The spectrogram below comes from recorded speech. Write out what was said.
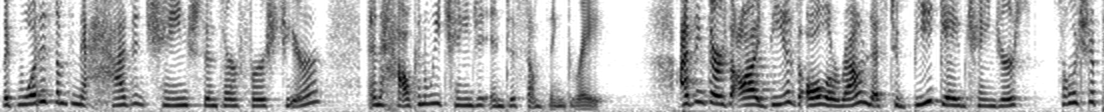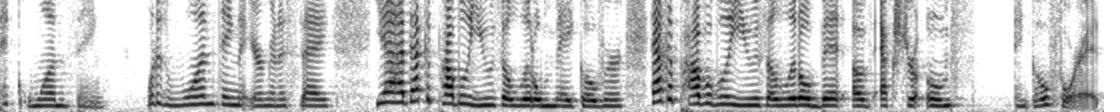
Like, what is something that hasn't changed since our first year? And how can we change it into something great? I think there's ideas all around us to be game changers. So I want you to pick one thing. What is one thing that you're going to say? Yeah, that could probably use a little makeover. That could probably use a little bit of extra oomph and go for it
